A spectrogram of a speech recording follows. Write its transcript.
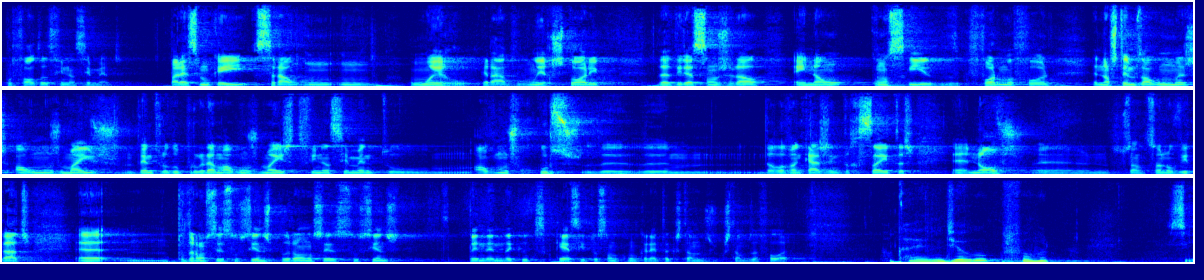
por falta de financiamento. Parece-me que aí será um, um, um erro grave, um erro histórico da Direção-Geral em não conseguir, de que forma for. Nós temos algumas, alguns meios, dentro do programa, alguns meios de financiamento, alguns recursos de, de, de alavancagem de receitas eh, novos, eh, portanto, são novidades. Eh, poderão ser suficientes, poderão não ser suficientes, dependendo daquilo que é a situação concreta que estamos, que estamos a falar. Ok. Diogo, por favor. Sim,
